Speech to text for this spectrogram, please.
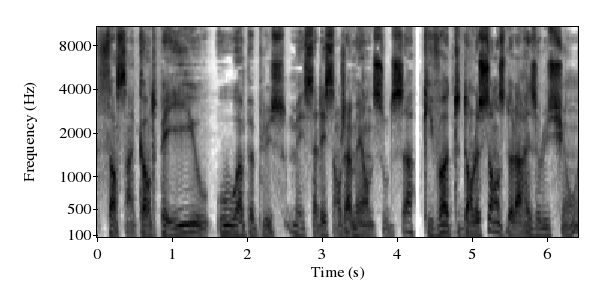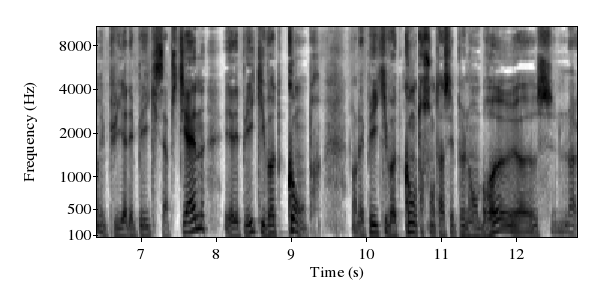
150 pays ou, ou un peu plus, mais ça descend jamais en dessous de ça, qui votent dans le sens de la résolution. Et puis il y a des pays qui s'abstiennent et il y a des pays qui votent contre. Dans les pays qui votent contre sont assez peu nombreux. Euh, la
